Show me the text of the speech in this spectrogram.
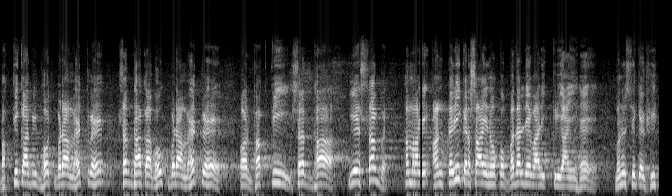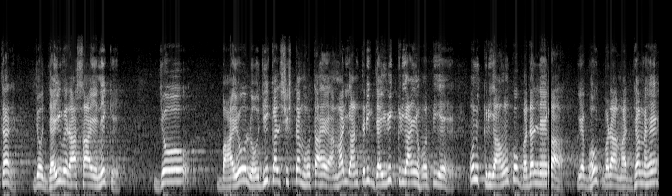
भक्ति का भी बहुत बड़ा महत्व है, श्रद्धा का बहुत बड़ा महत्व है। और भक्ति, श्रद्धा, ये सब हमारे आंतरिक रसायनों को बदलने वाली क्रियाएँ हैं। मनुष्य के भीतर जो जैव रासायनिक, जो बायोलॉजिकल सिस्टम होता है, हमारी आंतरिक जैविक क्रियाएँ होती है, उन क्रियाओं को बदलने का यह बहुत बड़ा माध्यम है।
